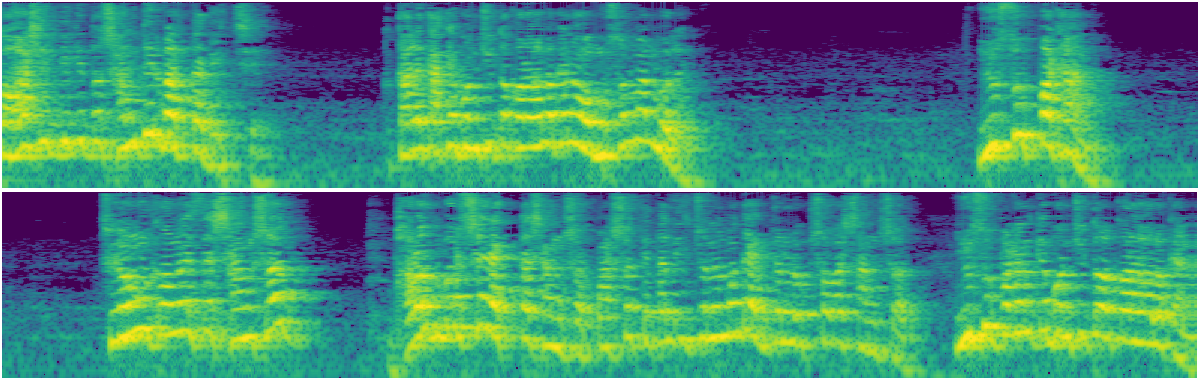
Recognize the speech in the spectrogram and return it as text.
তহাসির দিকে তো শান্তির বার্তা দিচ্ছে। তাহলে তাকে বঞ্চিত করা হলো কেন? ও মুসলমান বলে। ইউসুফ পাঠান, তৃণমূল কংগ্রেসের সাংসদ, ভারতবর্ষের একটা সাংসদ, পাঁচশো তেতাল্লিশ জনের মধ্যে একজন লোকসভার সাংসদ। ইউসুফ পাঠানকে বঞ্চিত করা হলো কেন?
